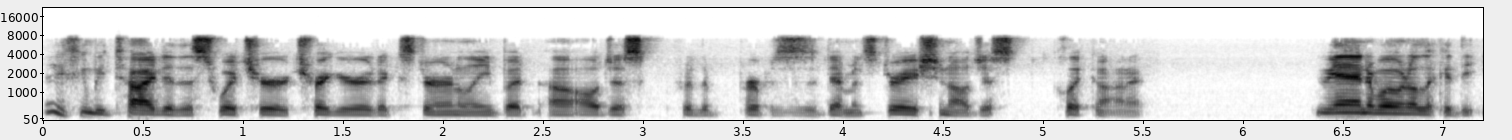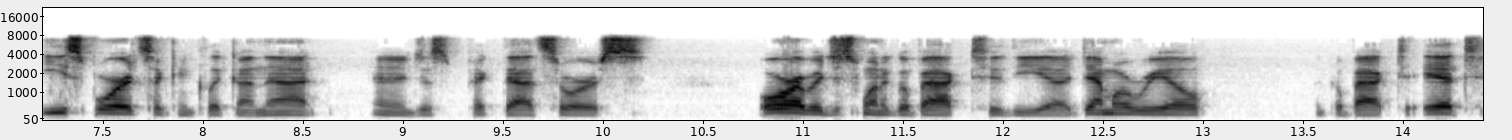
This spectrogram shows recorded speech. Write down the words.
these can be tied to the switcher or trigger it externally, but I'll just, for the purposes of demonstration, I'll just click on it. And if I want to look at the esports, I can click on that and I just pick that source. Or I would just want to go back to the uh, demo reel and go back to it.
